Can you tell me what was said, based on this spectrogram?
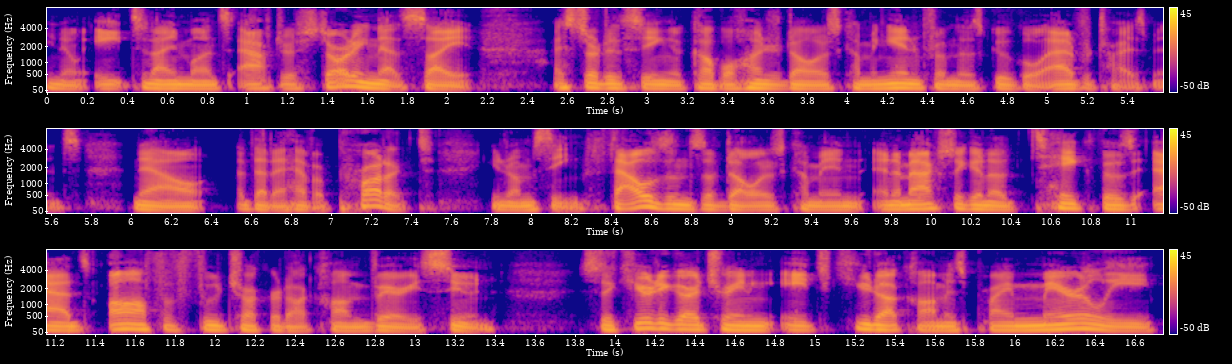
you know, eight to nine months after starting that site, I started seeing a couple hundred dollars coming in from those Google advertisements. Now that I have a product, you know, I'm seeing thousands of dollars come in, and I'm actually going to take those ads off of foodtruckr.com very soon. Security Guard Training HQ.com is primarily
